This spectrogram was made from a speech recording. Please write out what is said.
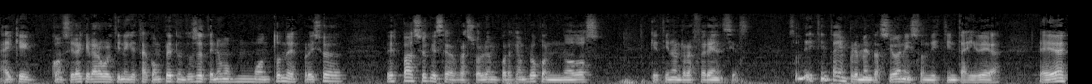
hay que considerar que el árbol tiene que estar completo, entonces tenemos un montón de desperdicio de, espacio que se resuelven, por ejemplo, con nodos que tienen referencias. Son distintas implementaciones y son distintas ideas. La idea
